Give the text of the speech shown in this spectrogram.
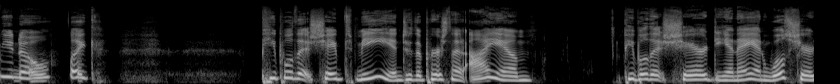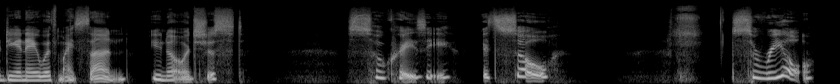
You know, like people that shaped me into the person that I am, people that share DNA and will share DNA with my son. You know, it's just so crazy. It's so surreal.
